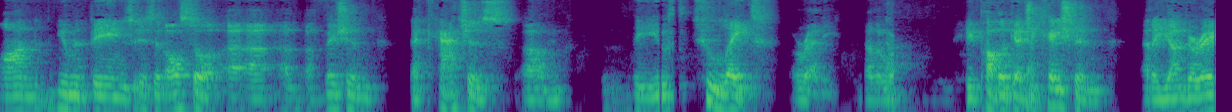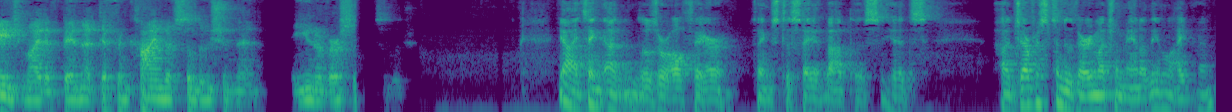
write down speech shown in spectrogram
on human beings? Is it also a, a, a vision that catches um, the youth too late already? In other words, maybe public education at a younger age might have been a different kind of solution than a universal solution. Yeah, I think uh, those are all fair things to say about this. It's uh, Jefferson is very much a man of the Enlightenment.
